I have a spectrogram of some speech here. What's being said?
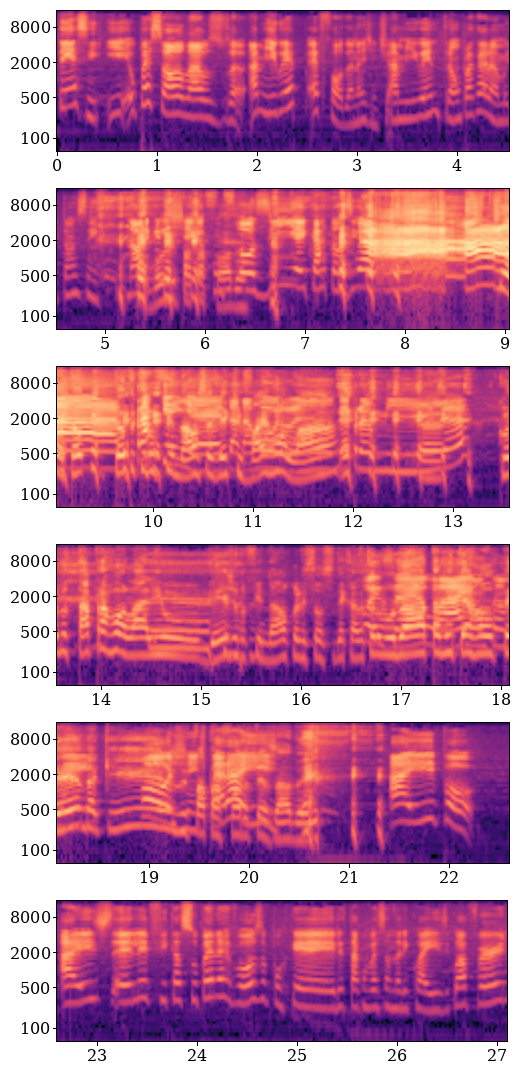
tem assim, e o pessoal lá, os amigos é, é foda, né, gente? Amigo é entrão pra caramba. Então, assim, na hora que ele chega com foda. florzinha e cartãozinho. Ah, Não, tanto- tanto que pra no quem final é? você vê Tá que vai rolar. É pra milha. Quando tá pra rolar ali o beijo no final, quando eles estão se declarando, Pois todo mundo, é, ah, tá me interrompendo também. aqui. Pô, gente, peraí. pesado aí. Aí, pô, aí ele fica super nervoso porque ele tá conversando ali com a Izzy e com a Fern.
